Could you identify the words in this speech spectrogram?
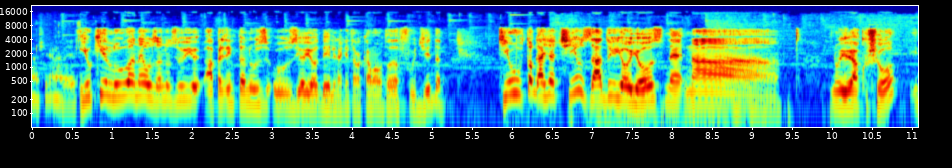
Achei que era nesse. E o Killua, né, usando os apresentando os, os ioiô dele, né, que ele tava com a mão toda fodida. Que o Togai já tinha usado ioiôs, né, na... no Yu Hakusho e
